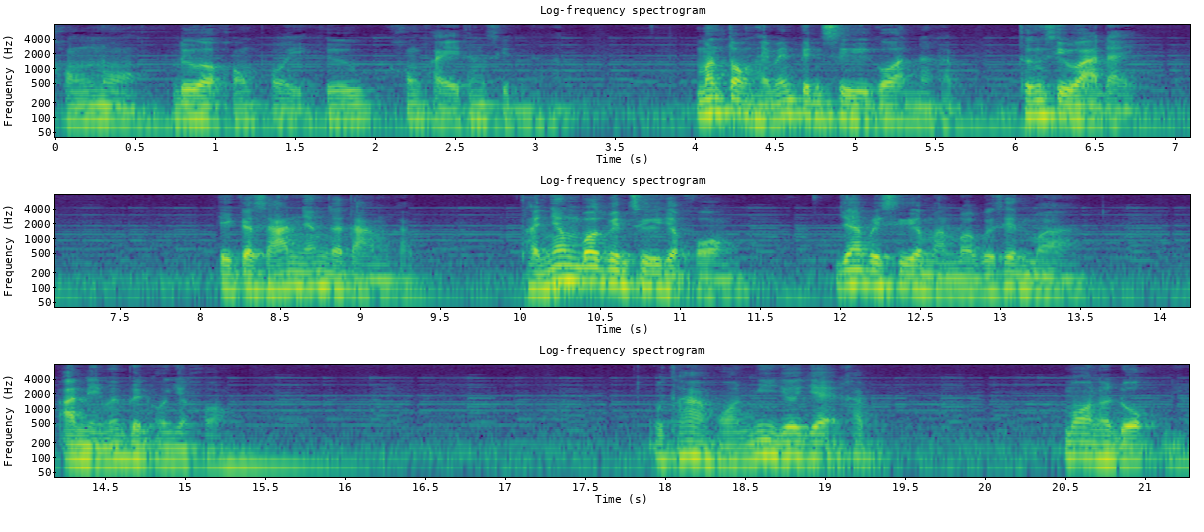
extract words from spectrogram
ของนองหรือว่าของพอยคือของไผทั้งสิ้นนะครับ มันต้องให้มันเป็นสื่อก่อนนะครับ ถึงสิว่าใดเอกสารยังก็ตามครับถ้ายังบ่เป็นสื่อเจ้าของอย่าไปเชื่อมัน100%ว่า อันนี้มันเป็นของเจ้าของ อุท่าหรณ์มีเยอะแยะครับมรดกนี่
